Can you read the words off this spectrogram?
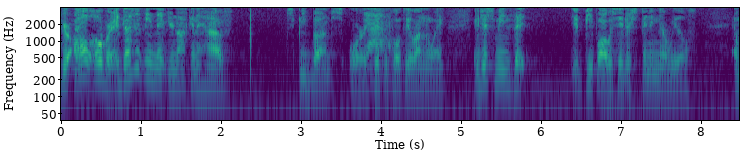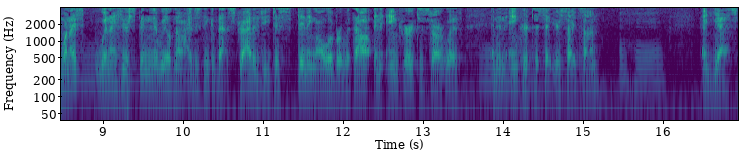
you're all over. it. It doesn't mean that you're not going to have speed bumps or Yeah. difficulty along the way. It just means that people always say they're spinning their wheels. And when I s- when I hear mm. spinning their wheels now, I just think of that strategy, just spinning all over without an anchor to start with and an anchor to set your mm. sights on. Mm-hmm. And yes,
